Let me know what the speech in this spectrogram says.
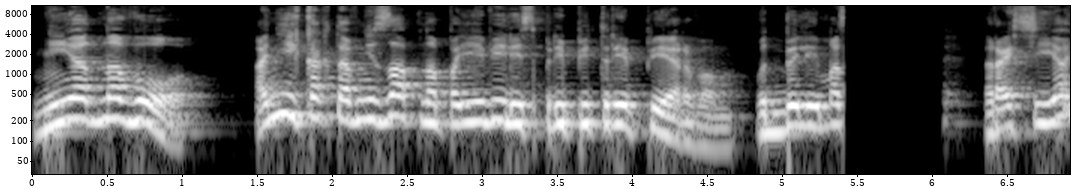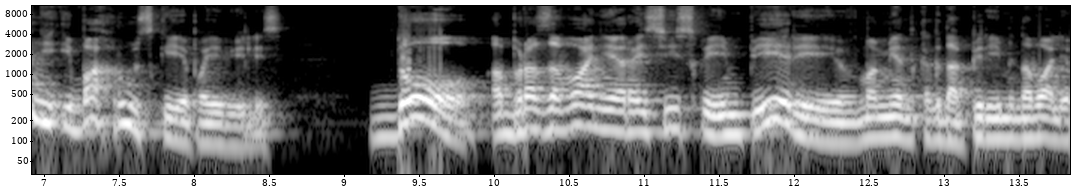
ни одного. Они как-то внезапно появились при Петре Первом. Вот были россияне и бах русские появились. До образования Российской империи, в момент, когда переименовали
